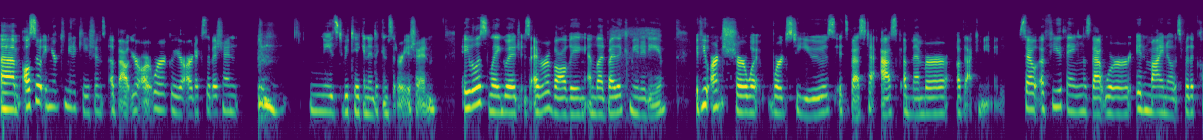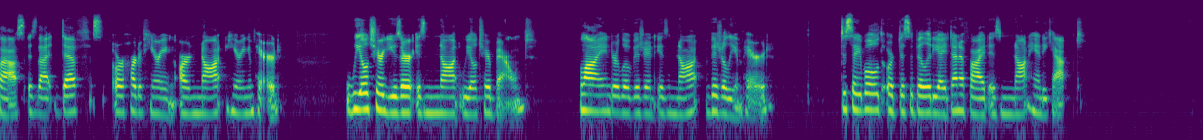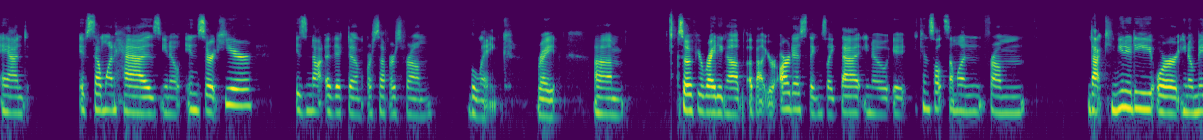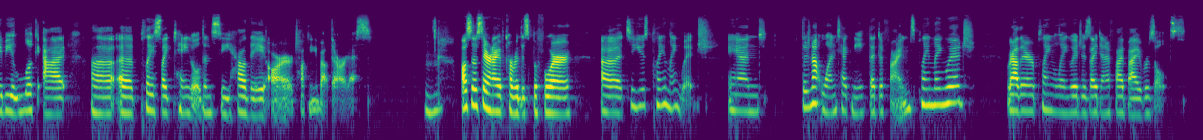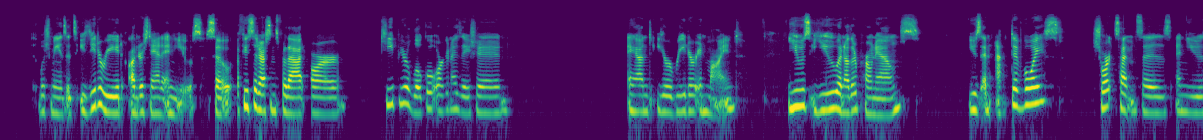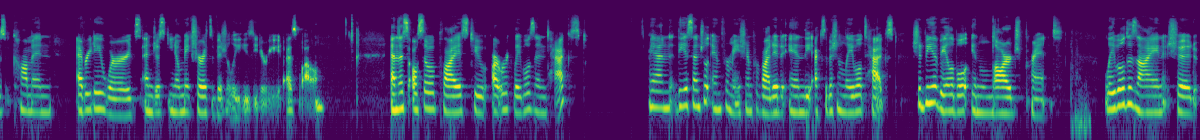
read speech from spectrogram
Um, also, in your communications about your artwork or your art exhibition, needs to be taken into consideration. Ableist language is ever evolving and led by the community. If you aren't sure what words to use, it's best to ask a member of that community. So, a few things that were in my notes for the class is that deaf or hard of hearing are not hearing impaired. Wheelchair user is not wheelchair bound. Blind or low vision is not visually impaired. Disabled or disability identified is not handicapped. And if someone has, you know, insert here, is not a victim or suffers from blank, right? Um, so if you're writing up about your artist, things like that, you know, it, consult someone from that community or, you know, maybe look at uh, a place like Tangled and see how they are talking about their artists. Mm-hmm. Also, Sarah and I have covered this before uh, to use plain language. And there's not one technique that defines plain language. Rather, plain language is identified by results. which means it's easy to read, understand, and use. So, a few suggestions for that are keep your local organization and your reader in mind. Use you and other pronouns. Use an active voice, short sentences, and use common everyday words and just, you know, make sure it's visually easy to read as well. And this also applies to artwork labels and text. And the essential information provided in the exhibition label text should be available in large print. Label design should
